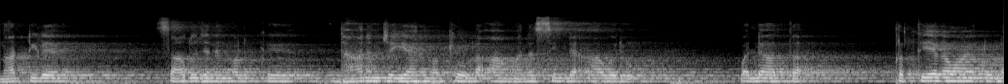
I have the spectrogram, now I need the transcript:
നാട്ടിലെ സാധുജനങ്ങൾക്ക് ദാനം ചെയ്യാനുമൊക്കെയുള്ള ആ മനസ്സിന്റെ ആ ഒരു വല്ലാത്ത പ്രത്യേകമായിട്ടുള്ള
